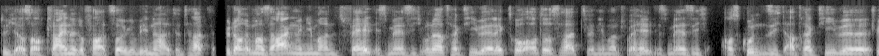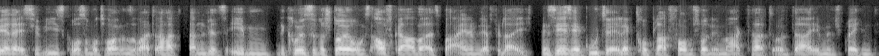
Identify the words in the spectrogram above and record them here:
durchaus auch kleinere Fahrzeuge beinhaltet hat. Ich würde auch immer sagen, wenn jemand verhältnismäßig unattraktive Elektroautos hat, wenn jemand verhältnismäßig aus Kundensicht attraktive, schwere SUVs, große Motoren und so weiter hat, dann wird es eben eine größere Steuerungsaufgabe als bei einem, der vielleicht eine sehr, sehr gute Elektroplattform schon im Markt hat und da eben entsprechend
